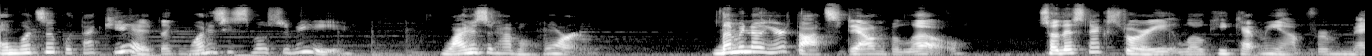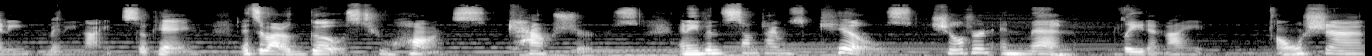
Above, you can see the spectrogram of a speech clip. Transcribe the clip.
And what's up with that kid? Like, what is he supposed to be? Why does it have a horn? Let me know your thoughts down below. So, this next story, Loki kept me up for many, many nights, okay? It's about a ghost who haunts, captures, and even sometimes kills children and men late at night. Oh shit.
